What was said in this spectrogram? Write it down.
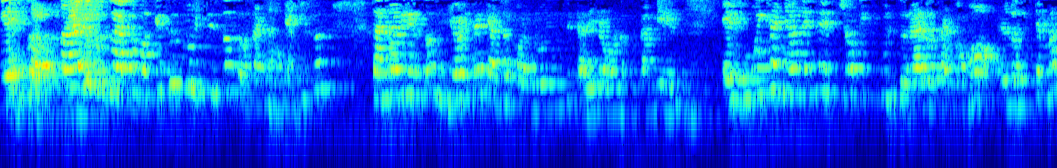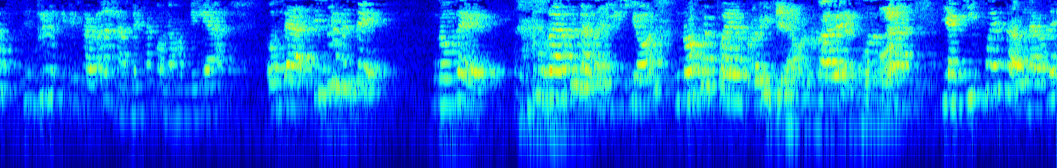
eso, ¿sabes? O sea, como que eso es muy chistoso, o sea, como que aquí son tan abiertos y yo ahorita que ando con un citadino, bueno, tú también, es muy cañón ese choque cultural, o sea, como los temas simplemente que se hablan en la mesa con la familia, o sea, simplemente, no sé, dudar de la religión no se puede no, ¿sabes? O sea, y aquí puedes hablar de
